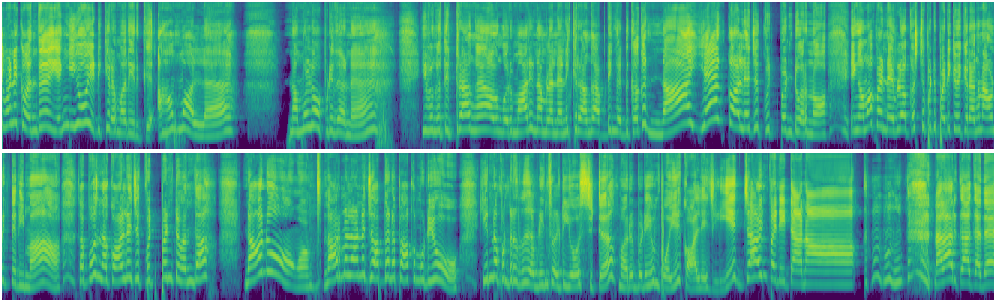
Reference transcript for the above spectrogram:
இவனுக்கு வந்து எங்கேயோ இடிக்கிற மாதிரி இருக்கு. ஆமாம்ல நம்மளும் அப்படி தானே இவங்க திட்டுறாங்க அவங்க ஒரு மாதிரி நம்மளை நினைக்கிறாங்க அப்படிங்கிறதுக்காக நான் ஏன் காலேஜை குவிட் பண்ணிட்டு வரணும்? எங்கள் அம்மா அப்பா என்னை எவ்வளோ கஷ்டப்பட்டு படிக்க வைக்கிறாங்கன்னு அவனுக்கு தெரியுமா? சப்போஸ் நான் காலேஜை குவிட் பண்ணிட்டு வந்தால் நானும் நார்மலான ஜாப் தானே பார்க்க முடியும். என்ன பண்ணுறது அப்படின்னு சொல்லிட்டு யோசிச்சுட்டு மறுபடியும் போய் காலேஜ்லேயே ஜாயின் பண்ணிட்டானா. நல்லா இருக்கா கதை?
